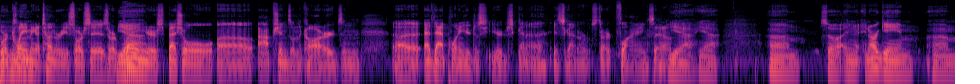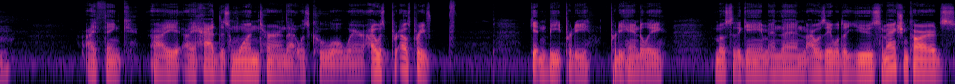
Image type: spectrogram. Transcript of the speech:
or claiming a ton of resources or Mm-hmm. Yeah. playing your special uh, options on the cards and uh, at that point you're just you're just gonna it's gonna start flying so Yeah, yeah. Um, so in in our game, um, I think I I had this one turn that was cool where I was pr- I was pretty getting beat pretty pretty handily most of the game, and then I was able to use some action cards,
